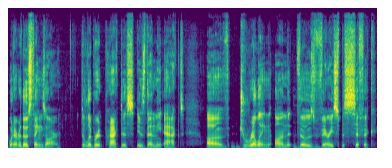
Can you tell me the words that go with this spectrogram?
whatever those things are. Deliberate practice is then the act of drilling on those very specific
